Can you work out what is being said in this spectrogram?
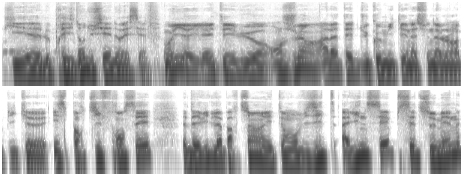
qui est le président du CNOSF. Oui, il a été élu en juin à la tête du Comité national olympique et sportif français. David Lapartien était en visite à l'INSEP cette semaine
